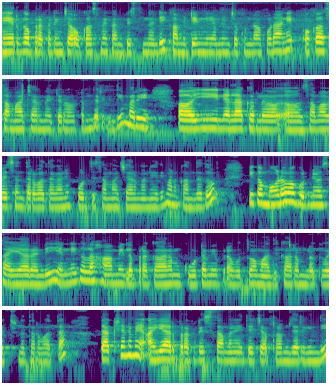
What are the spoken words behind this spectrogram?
నేరుగా ప్రకటించే అవకాశమే కనిపిస్తుందండి. కమిటీని నియమించకుండా కూడా అని ఒక సమాచారం అయితే రావటం జరిగింది. మరి ఈ నెలాఖరుల సమావేశం తర్వాత కానీ పూర్తి సమాచారం అనేది మనకు అందదు. ఇక మూడవ గుడ్ న్యూస్ అయ్యారండి. ఎన్నికల హామీల ప్రకారం కూటమి ప్రభుత్వం అధికారంలోకి వచ్చిన తర్వాత తక్షణమే ఐఆర్ ప్రకటిస్తామని అయితే చెప్పడం జరిగింది.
